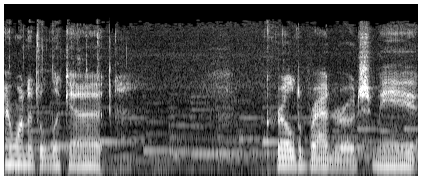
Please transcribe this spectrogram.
I wanted to look at grilled rad roach meat.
